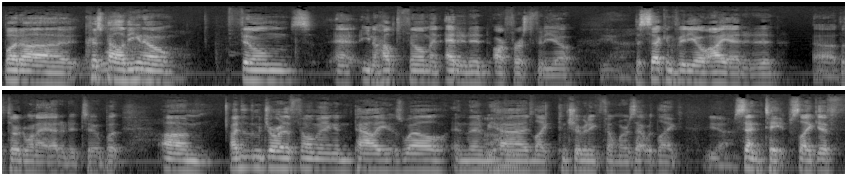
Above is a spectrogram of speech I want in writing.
But uh, Chris Palladino filmed, uh, you know, helped film and edited our first video. Yeah. The second video I edited. Uh, the third one I edited too. But um, I did the majority of the filming and Pally as well. And then we Uh-huh. had like contributing filmers that would like Yeah. send tapes. Like if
